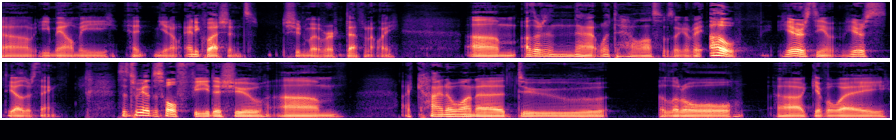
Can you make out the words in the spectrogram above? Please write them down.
uh, email me. And, you know, any questions, shoot them over, definitely. Um, other than that, what the hell else was I going to be? Oh, here's the here's the other thing. Since we had this whole feed issue, um, I kind of want to do a little uh, giveaway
